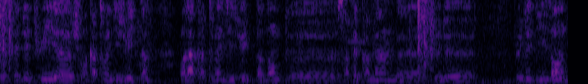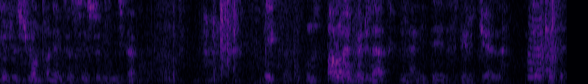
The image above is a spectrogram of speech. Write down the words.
Et c'est depuis, euh, je crois, 98, hein. voilà, 98, donc euh, ça fait quand même euh, plus, de, plus de 10 ans que je suis en train d'exercer ce ministère. Et nous parlons un peu de la criminalité spirituelle. Qu'est-ce que c'est?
